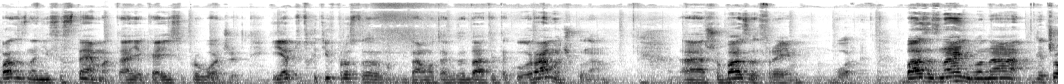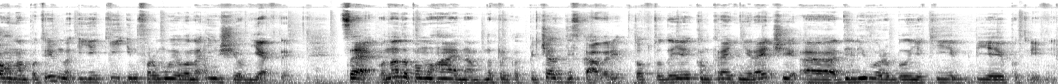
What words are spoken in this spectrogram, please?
база знань система, та яка її супроводжує. І я б тут хотів просто там отак задати таку рамочку нам, е, що база framework. База знань, вона для чого нам потрібно і які інформує вона інші об'єкти. Це вона допомагає нам, наприклад, під час discovery, тобто дає конкретні речі, е, deliverable, які BA потрібні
